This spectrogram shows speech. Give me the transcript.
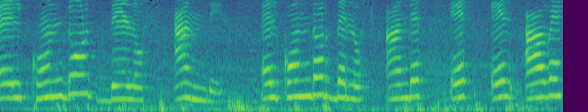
El cóndor de los Andes. El cóndor de los Andes es el ave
